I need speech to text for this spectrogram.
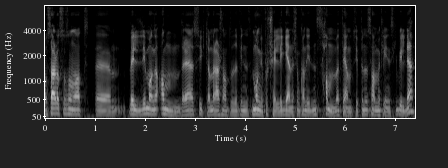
Og så er det også sånn at eh, veldig mange andre sykdommer er sånn at det finnes mange forskjellige gener som kan gi den samme fenotypen, det samme kliniske bildet.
